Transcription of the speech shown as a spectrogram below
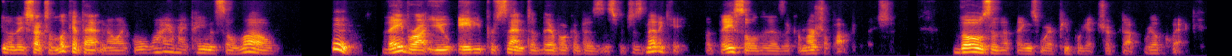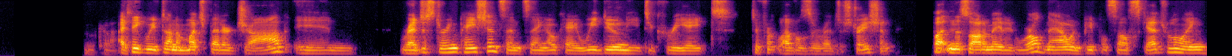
you know, they start to look at that and they're like, well, why are my payments so low? Hmm. They brought you 80% of their book of business, which is Medicaid, but they sold it as a commercial population. Those are the things where people get tripped up real quick. Okay. I think we've done a much better job in registering patients and saying, okay, we do need to create different levels of registration. But in this automated world now, when people self scheduling,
